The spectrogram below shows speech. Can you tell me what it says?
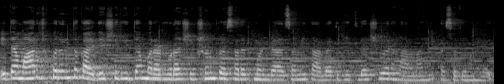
येत्या मार्चपर्यंत कायदेशीररित्या मराठवाडा शिक्षण प्रसारक मंडळाचा मी ताब्यात घेतल्याशिवाय राहणार नाही असं ते म्हणाले.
